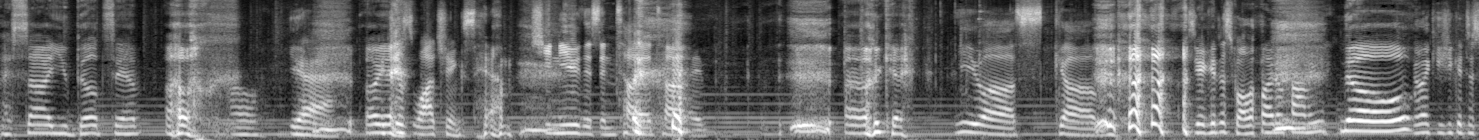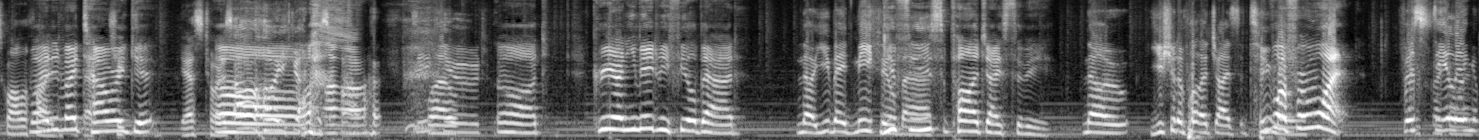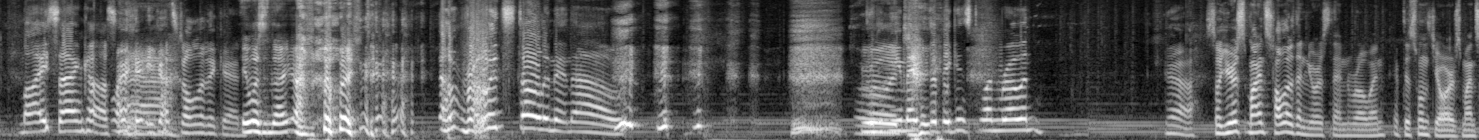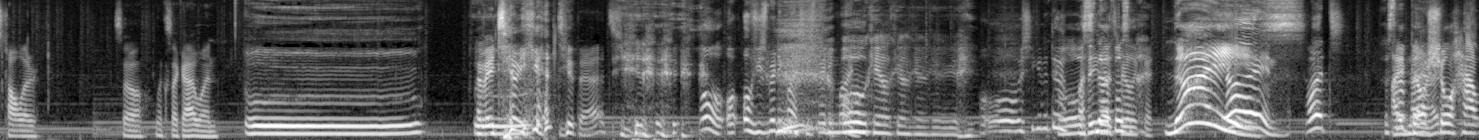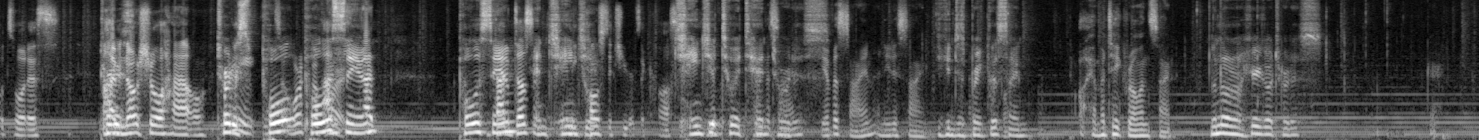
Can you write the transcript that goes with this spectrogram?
I saw you build, Sam. Oh. Oh, yeah. Oh yeah. Just watching, Sam. She knew this entire time. Oh, okay. You are scum. He gonna get disqualified, Okami? I No. feel like you should get disqualified. Why did my tower cheat- get? Yes, Taurtis. Oh, Oh. you got disqualified. Well- Dude. Oh, Grian, you made me feel bad. No, you made me feel You bad. please apologize to me. No, you should apologize to What me for what? for like stealing my sandcastle. Wait, he Ah. got stolen again. It wasn't that. Oh, Rowan's stolen it now. You make the biggest one, Rowan? yeah. So yours, mine's taller than yours, then, Rowan. If this one's yours, mine's taller. So looks like I win. Ooh. I mean, too, you can't do that. oh, oh, oh, she's raiding mine. She's raiding mine. Oh, okay, okay, okay, okay, Oh, what's she gonna do? Oh, I think that's really good. Nice. Nine. What? That's not I'm bad. not sure how, Tortoise. Tortoise- I'm not sure how. Tortoise, pull, pull a art. Pull a Sam, and change it. constitute as a castle. Change it to a have- you ten, sign? Tortoise. You have a sign? I need a sign. You can just break this sign. Oh, I'm gonna take Rowan's sign. No, no, no. Here you go, Tortoise.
